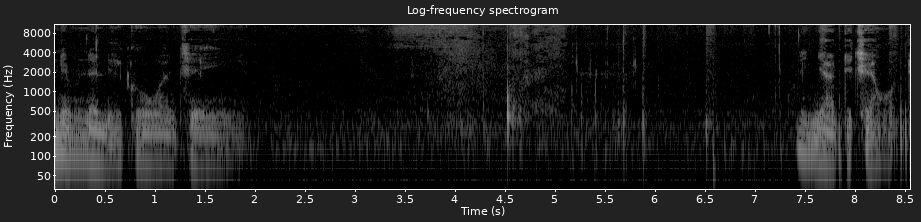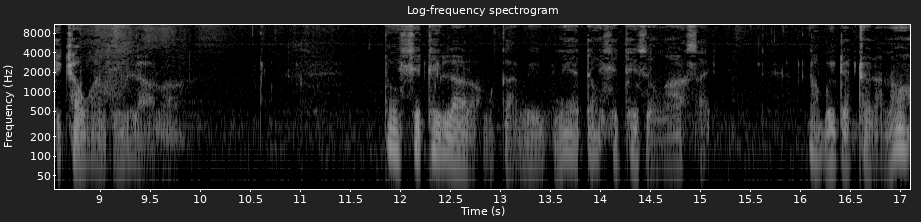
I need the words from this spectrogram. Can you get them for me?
ဒီနေ့မနေ့လေးကိုဝမ်းချိန်ညတစ်ချက်ဟိုတစ်ချောင်းဝမ်းချိန်လာတော့တုံးရှိထိတ်လာတော့မကဘူးမနေ့တုံးရှိထိတ်ဆိုငါဆိုင်နောက်ပြီးတော့ထွက်လာနော်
